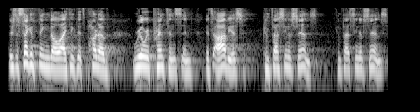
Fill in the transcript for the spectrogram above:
There's a second thing, though, I think that's part of real repentance, and it's obvious confessing of sins. Confessing of sins.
